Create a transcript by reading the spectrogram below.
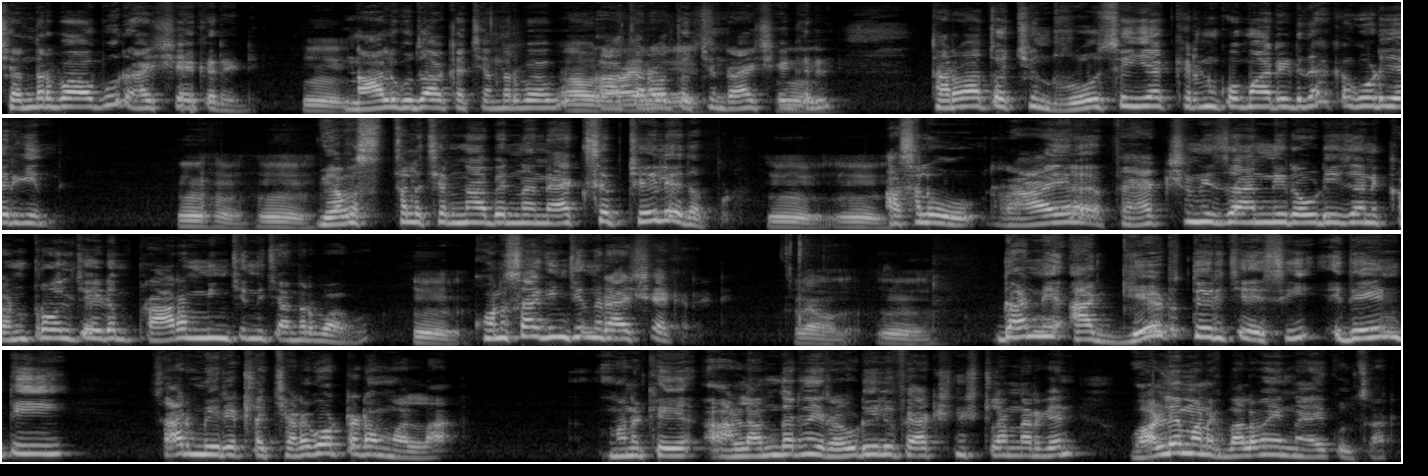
చంద్రబాబు రాజశేఖర రెడ్డి. నాలుగు దాకా చంద్రబాబు ఆ తర్వాత వచ్చిన రాజశేఖర రెడ్డి. తర్వాత వచ్చిన రోసయ్య కిరణ్ కుమార్ రెడ్డి దాకా కూడా జరిగింది. వ్యవస్థల చిన్నాభిన్నాన్ని యాక్సెప్ట్ చేయలేదు అప్పుడు. అసలు రాయల ఫ్యాక్షనిజాన్ని రౌడీజాన్ని కంట్రోల్ చేయడం ప్రారంభించింది చంద్రబాబు. కొనసాగించింది రాజశేఖర రెడ్డి. దాన్ని ఆ గేటు తెరిచేసి ఇదేంటి? సార్ మీరు ఇట్లా చెడగొట్టడం వల్ల మనకి వాళ్ళందరినీ రౌడీలు ఫ్యాక్షనిస్టులు అన్నారు కానీ వాళ్ళే మనకు బలమైన నాయకులు సార్.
